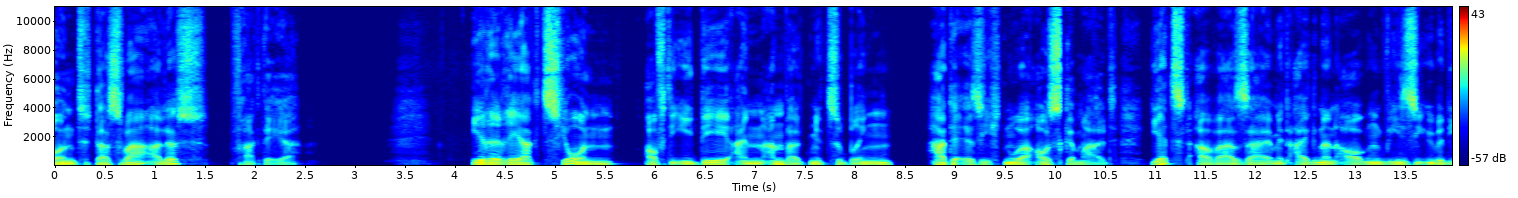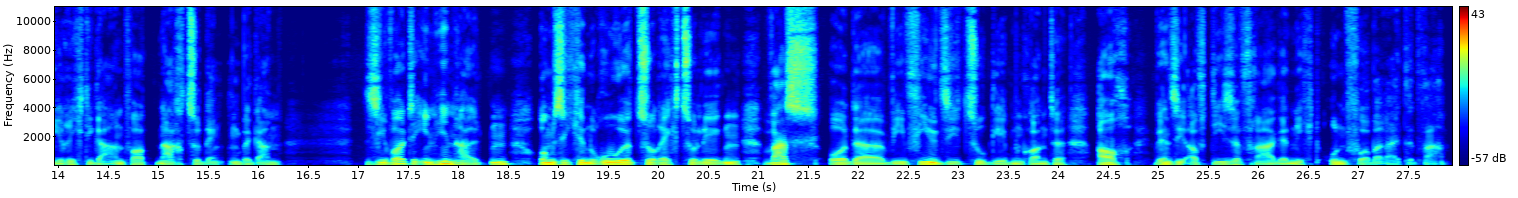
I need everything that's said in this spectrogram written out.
Und das war alles? fragte er. Ihre Reaktion auf die Idee, einen Anwalt mitzubringen, hatte er sich nur ausgemalt. Jetzt aber sah er mit eigenen Augen, wie sie über die richtige Antwort nachzudenken begann. Sie wollte ihn hinhalten, um sich in Ruhe zurechtzulegen, was oder wie viel sie zugeben konnte, auch wenn sie auf diese Frage nicht unvorbereitet war.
